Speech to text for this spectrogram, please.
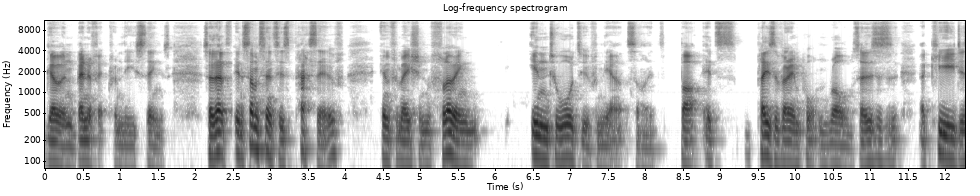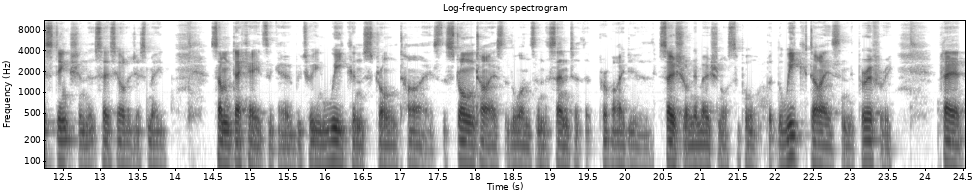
go and benefit from these things. So that in some sense is passive information flowing in towards you from the outside but it plays a very important role. So this is a key distinction that sociologists made some decades ago between weak and strong ties. The strong ties are the ones in the center that provide you with social and emotional support, but the weak ties in the periphery play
